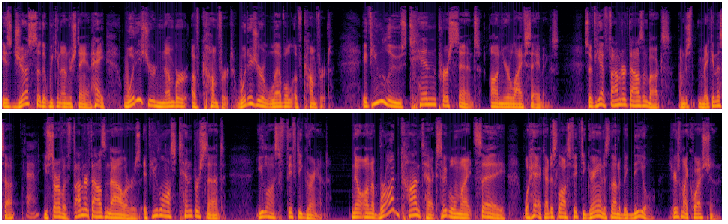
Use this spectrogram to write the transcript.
is just so that we can understand, hey, what is your number of comfort? What is your level of comfort? If you lose 10% on your life savings, so if you have 500,000 bucks, I'm just making this up. Okay. You start with $500,000. If you lost 10%, you lost 50 grand. Now, on a broad context, people might say, well, heck, I just lost 50 grand. It's not a big deal. Here's my question.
